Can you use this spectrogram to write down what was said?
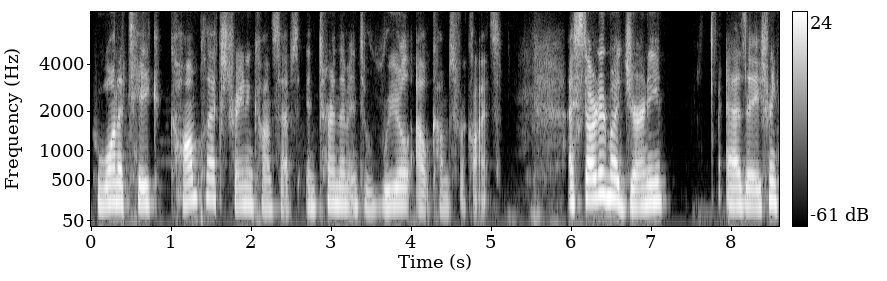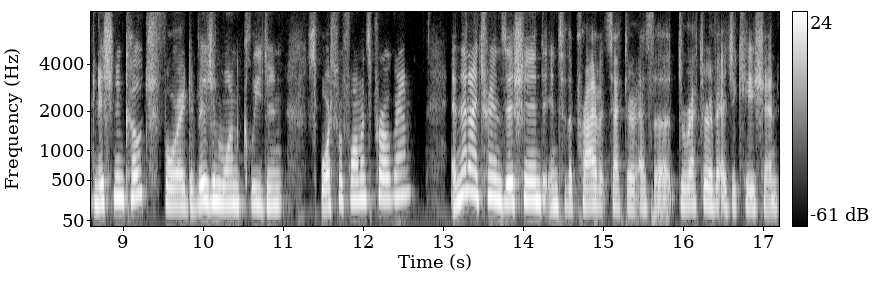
who want to take complex training concepts and turn them into real outcomes for clients. I started my journey as a strength conditioning coach for a division 1 collegiate sports performance program and then I transitioned into the private sector as the director of education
